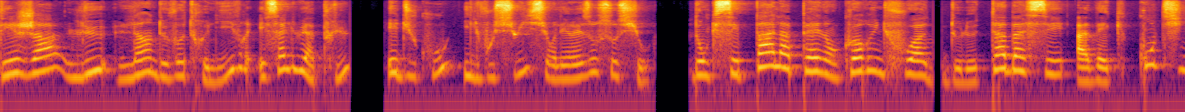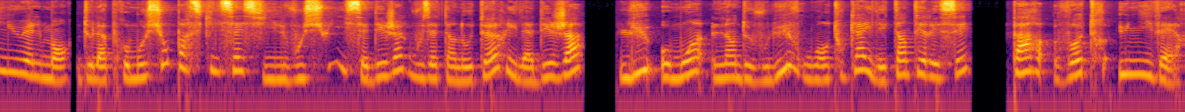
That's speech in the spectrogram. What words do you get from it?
déjà lu l'un de votre livres et ça lui a plu et du coup il vous suit sur les réseaux sociaux. Donc c'est pas la peine encore une fois de le tabasser avec continuellement de la promotion parce qu'il sait s'il vous suit, il sait déjà que vous êtes un auteur, il a déjà lu au moins l'un de vos livres ou en tout cas il est intéressé par votre univers.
